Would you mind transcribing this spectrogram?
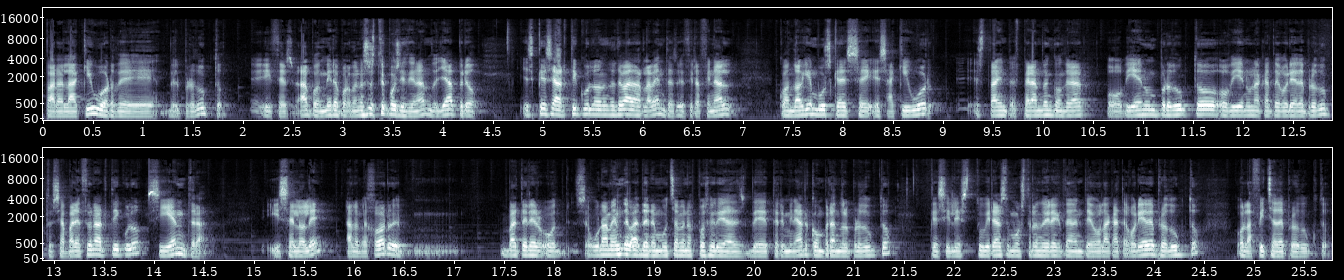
para la keyword de- del producto. Y dices, ah, pues mira, por lo menos estoy posicionando ya, pero es que ese artículo no te va a dar la venta. Es decir, al final, cuando alguien busca ese, esa keyword, está esperando encontrar o bien un producto o bien una categoría de producto. Si aparece un artículo, si entra y se lo lee, a lo mejor eh, va a tener, o seguramente va a tener muchas menos posibilidades de terminar comprando el producto que si le estuvieras mostrando directamente o la categoría de producto o la ficha de producto.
